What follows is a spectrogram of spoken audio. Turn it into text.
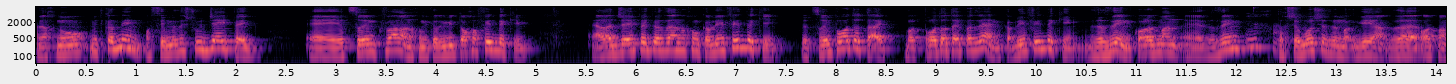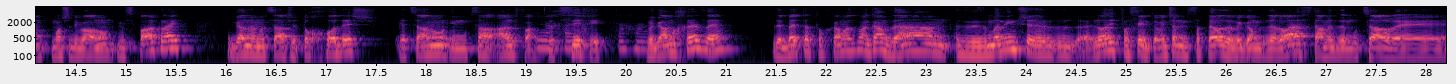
אנחנו מתקדמים, עושים איזשהו JPEG, יוצרים כבר, אנחנו מתקדמים מתוך הפידבקים. על ה-JPEG הזה אנחנו מקבלים פידבקים, יוצרים prototype, ב prototype הזה הם מקבלים פידבקים, זזים, כל הזמן אה, זזים. נכון. תחשבו שזה מגיע, זה עוד פעם, כמו שדיברנו, מספרקלייט, הגענו למצב שתוך חודש יצאנו עם מוצר אלפא, נכון, זה פסיכי. נכון. וגם אחרי זה, זה בטא תוך כמה זמן, גם זה היה, זה זמנים שלא נתפסים, תמיד כשאני מספר על זה, וגם זה לא היה סתם איזה מוצר... אה,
